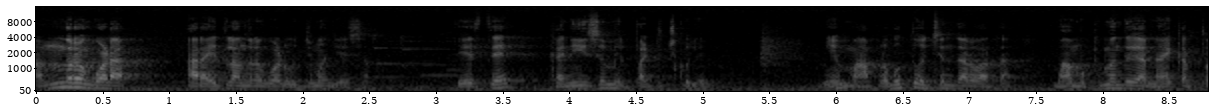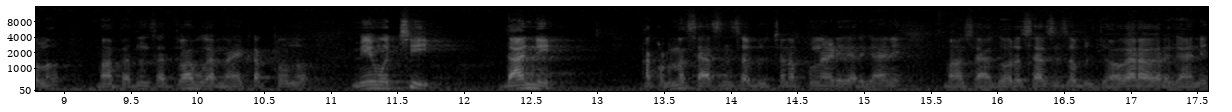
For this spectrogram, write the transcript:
అందరం కూడా ఆ రైతులందరం కూడా ఉద్యమం చేశాం. చేస్తే కనీసం మీరు పట్టించుకోలేదు. మేము మా ప్రభుత్వం వచ్చిన తర్వాత మా ముఖ్యమంత్రి గారి నాయకత్వంలో మా పెద్దలు సత్యబాబు గారి నాయకత్వంలో మేము వచ్చి దాన్ని అక్కడున్న శాసనసభ్యులు చిన్నప్పలనాయుడు గారు కానీ మా శా- గౌరవ శాసనసభ్యులు జోగారావు గారు కానీ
